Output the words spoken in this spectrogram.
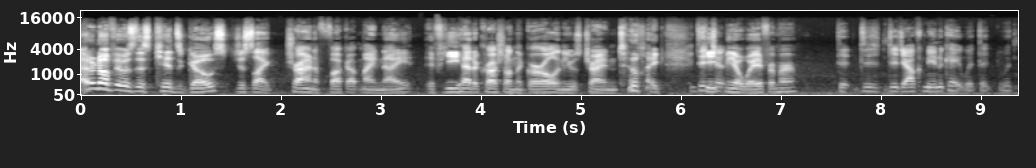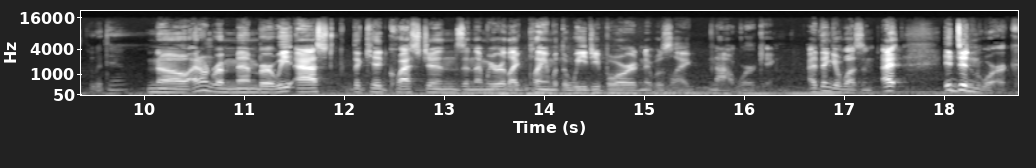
I don't know if it was this kid's ghost just like trying to fuck up my night. If he had a crush on the girl and he was trying to like Did keep you- me away from her. Did, did, did y'all communicate with the, with with him? No, I don't remember. We asked the kid questions and then we were like playing with the Ouija board and it was like not working. I think it wasn't. I it didn't work.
